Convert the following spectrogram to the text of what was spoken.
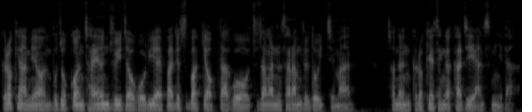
그렇게 하면 무조건 자연주의적 오류에 빠질 수밖에 없다고 주장하는 사람들도 있지만 저는 그렇게 생각하지 않습니다.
